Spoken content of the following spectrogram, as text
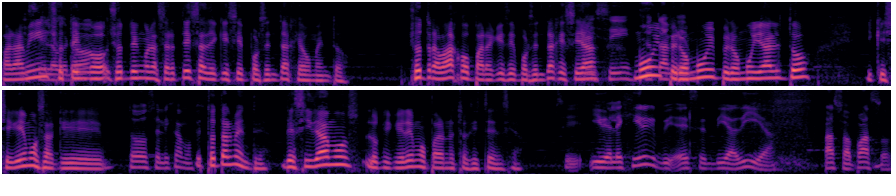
Para mí, yo tengo, yo tengo la certeza de que ese porcentaje aumentó. Yo trabajo para que ese porcentaje sea muy, pero muy, pero muy alto y que lleguemos a que... Todos elijamos. Totalmente. Decidamos lo que queremos para nuestra existencia. Sí, y elegir ese día a día, paso a paso,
